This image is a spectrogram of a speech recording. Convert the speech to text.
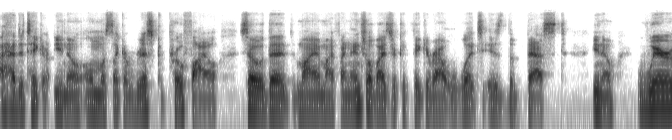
I had to take a, you know almost like a risk profile so that my my financial advisor could figure out what is the best, you know, where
